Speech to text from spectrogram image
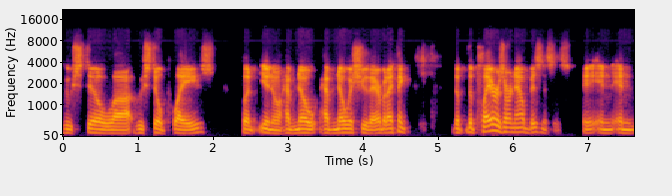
who still uh, who still plays, but you know have no have no issue there. But I think the the players are now businesses, and and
